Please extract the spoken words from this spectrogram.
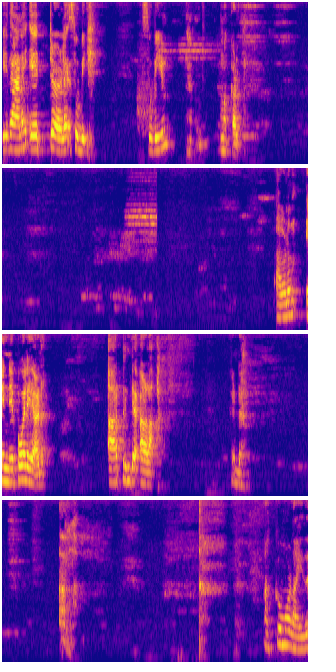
ഇതാണ് ഏറ്റവും ഇളയ സുബി. സുബിയും മക്കളും. അവളും എന്നെ പോലെയാണ് ആർട്ടിന്റെ ആളാ. കണ്ട? അക്കുമോളായത്.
